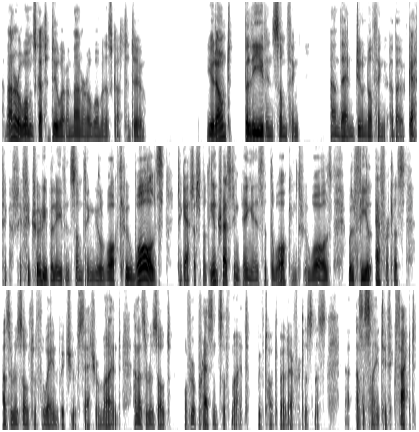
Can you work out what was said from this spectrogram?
A man or a woman's got to do what a man or a woman has got to do. You don't believe in something and then do nothing about getting it. If you truly believe in something, you'll walk through walls to get it. But the interesting thing is that the walking through walls will feel effortless as a result of the way in which you've set your mind and as a result of your presence of mind. We've talked about effortlessness uh, as a scientific fact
